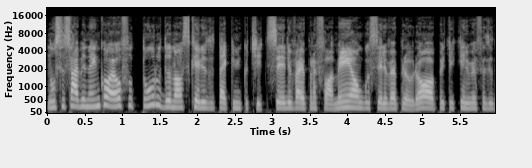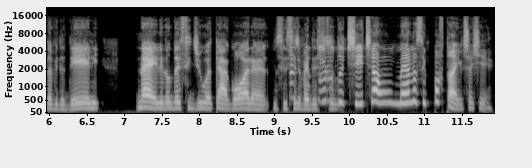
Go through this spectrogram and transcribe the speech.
não se sabe nem qual é o futuro do nosso querido técnico Tite. Se ele vai para Flamengo, se ele vai para Europa, o que, que ele vai fazer da vida dele né? Ele não decidiu até agora. Não sei se Mas ele vai o decidir. futuro do Tite é o menos importante aqui.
